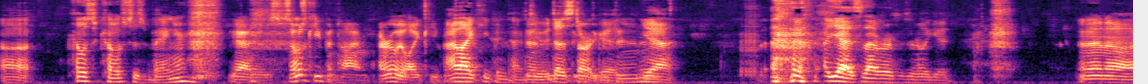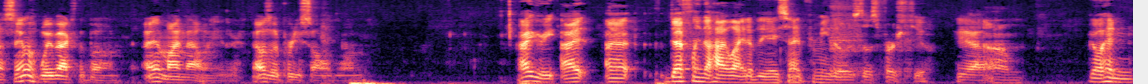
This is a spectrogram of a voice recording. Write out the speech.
Uh, "Coast to Coast" is a banger. Yeah, it is. So is Keeping Time. I really like Keeping I like Time. "Keep in Time" too. It does start good. Yeah. yes, that riff is really good. And then uh, same with Way Back to the Bone. I didn't mind that one either. That was a pretty solid one. I agree. I, I definitely the highlight of the A side for me though is those first two. Yeah. Um, go ahead and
